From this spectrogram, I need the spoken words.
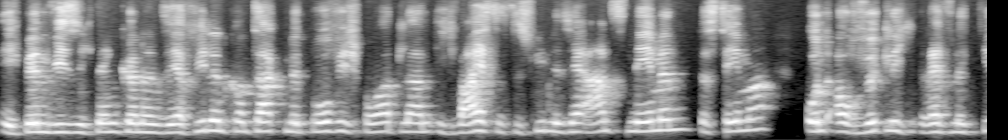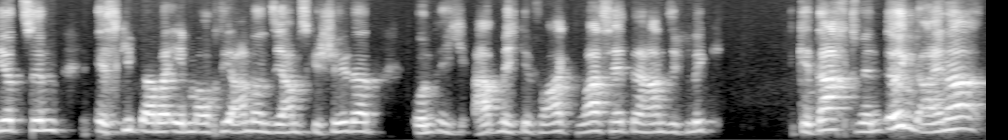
Ich bin, wie Sie sich denken können, sehr viel in Kontakt mit Profisportlern. Ich weiß, dass das viele sehr ernst nehmen, das Thema und auch wirklich reflektiert sind. Es gibt aber eben auch die anderen, Sie haben es geschildert. Und ich habe mich gefragt, was hätte Hansi Flick gedacht, wenn irgendeiner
